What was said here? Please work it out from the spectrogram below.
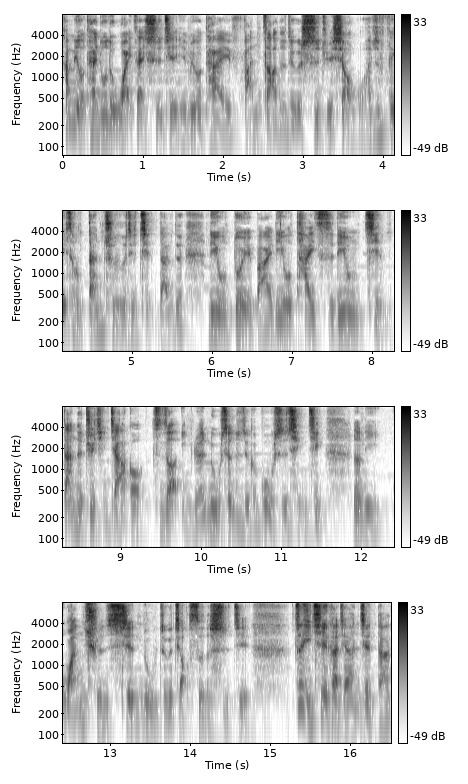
它没有太多的外在事件，也没有太繁杂的这个视觉效果，它是非常单纯而且简单的，利用对白、利用台词、利用简单的剧情架构，制造引人入胜的这个故事情境，让你完全陷入这个角色的世界。这一切看起来很简单，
